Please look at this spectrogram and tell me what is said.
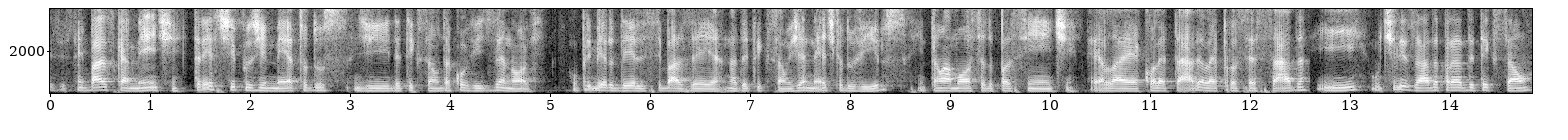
Existem basicamente três tipos de métodos de detecção da Covid-19. O primeiro deles se baseia na detecção genética do vírus. Então, a amostra do paciente ela é coletada, ela é processada e utilizada para a detecção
